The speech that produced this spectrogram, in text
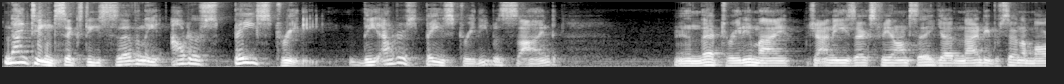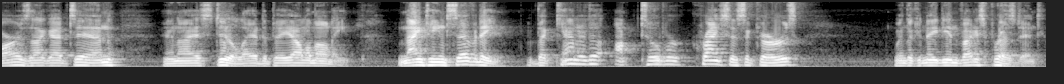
1967, the Outer Space Treaty. The Outer Space Treaty was signed. In that treaty, my Chinese ex fiancee got 90% of Mars, I got 10, and I still had to pay alimony. 1970, the Canada October crisis occurs when the Canadian Vice President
